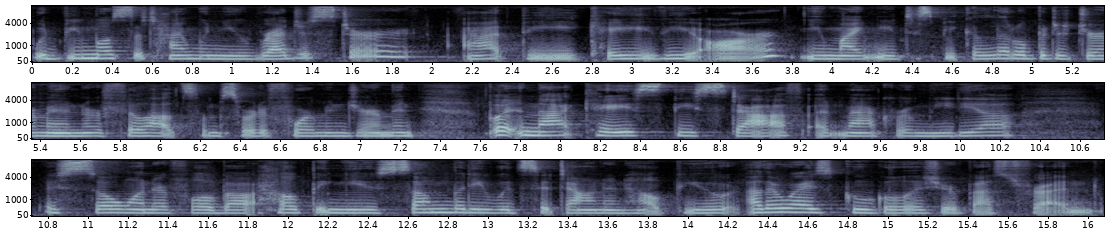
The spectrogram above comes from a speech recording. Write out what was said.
would be most of the time when you register at the KVR, you might need to speak a little bit of German or fill out some sort of form in German. But in that case, the staff at Macromedia is so wonderful about helping you. Somebody would sit down and help you. Otherwise, Google is your best friend.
